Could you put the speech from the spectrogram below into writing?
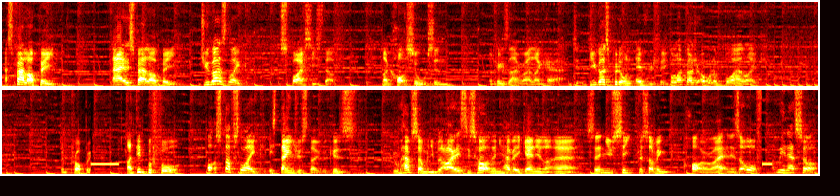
That's foul RP. That is foul RP. Do you guys like spicy stuff? Like hot sauce and, and things like that, right? Like, uh, do you guys put it on everything? I feel like I, I want to buy like some proper I did before. Hot stuff's like, it's dangerous though, because you'll have someone, you'll be like, oh, this is hot, and then you have it again, you're like, eh. So then you seek for something hotter, right? And it's like, oh, f me, that's hot.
